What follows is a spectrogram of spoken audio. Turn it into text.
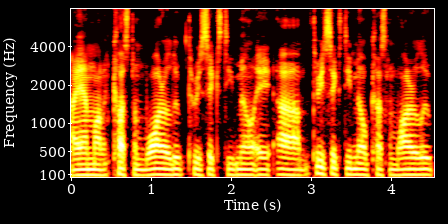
I am on a custom water loop, 360 mil, um, 360 mil custom water loop,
